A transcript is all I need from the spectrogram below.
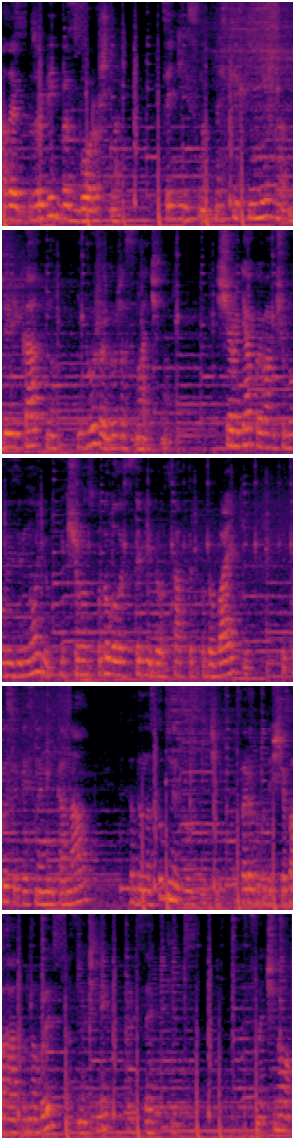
Але зробіть без борошна. Це дійсно настільки ніжно, делікатно і дуже-дуже смачно. Щиро дякую вам, що були зі мною. Якщо вам сподобалось це відео, ставте вподобайки, підписуйтесь на мій канал. Та до наступних зустрічей. Попереду буде ще багато нових та смачних рецептів. Смачного!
